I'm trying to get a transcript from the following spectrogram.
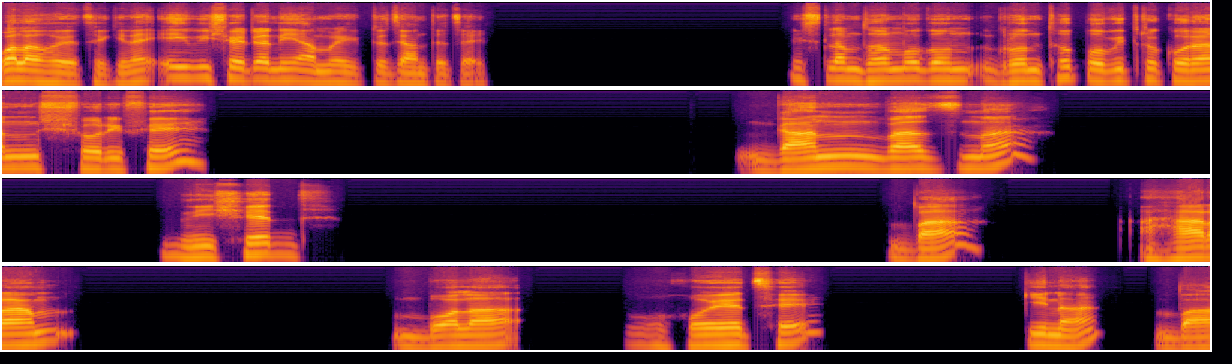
বলা হয়েছে কিনা এই বিষয়টা নিয়ে আমরা একটু জানতে চাই। ইসলাম ধর্মগন গ্রন্থ পবিত্র কোরআন শরীফে গান-বাজনা নিষেধ বা হারাম বলা হয়েছে কিনা বা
